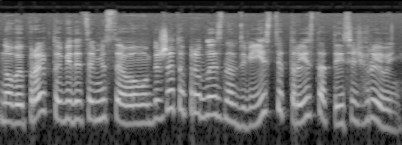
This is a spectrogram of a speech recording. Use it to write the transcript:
Новий проєкт обійдеться місцевому бюджету приблизно в 200-300 тисяч гривень.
